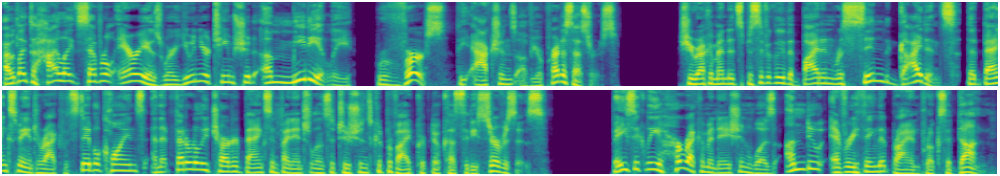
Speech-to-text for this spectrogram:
I would like to highlight several areas where you and your team should immediately reverse the actions of your predecessors. She recommended specifically that Biden rescind guidance that banks may interact with stablecoins and that federally chartered banks and financial institutions could provide crypto custody services. Basically, her recommendation was undo everything that Brian Brooks had done.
